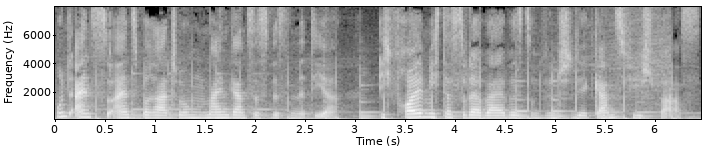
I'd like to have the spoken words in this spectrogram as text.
und 1 zu 1 Beratungen mein ganzes Wissen mit dir. Ich freue mich, dass du dabei bist und wünsche dir ganz viel Spaß.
